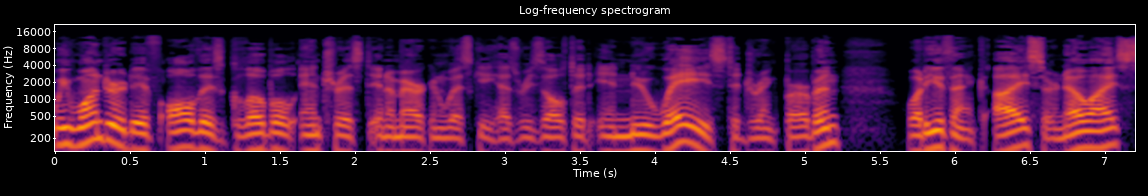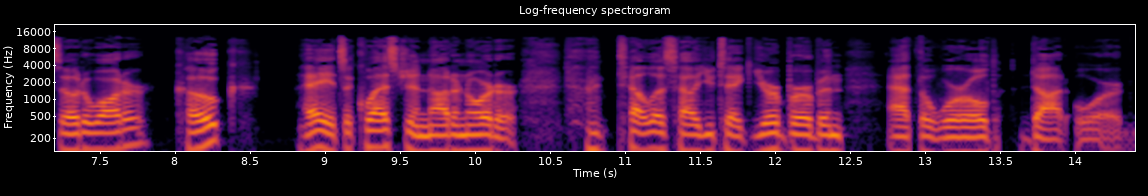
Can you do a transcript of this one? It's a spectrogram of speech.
We wondered if all this global interest in American whiskey has resulted in new ways to drink bourbon. What do you think? Ice or no ice? Soda water? Coke? Hey, it's a question, not an order. Tell us how you take your bourbon at theworld.org.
